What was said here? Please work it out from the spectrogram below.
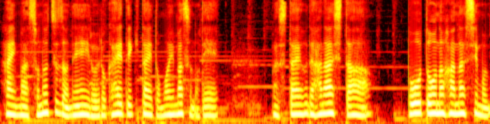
はいまあその都度ねいろいろ変えていきたいと思いますので、まあ、スタイフで話した冒頭の話も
